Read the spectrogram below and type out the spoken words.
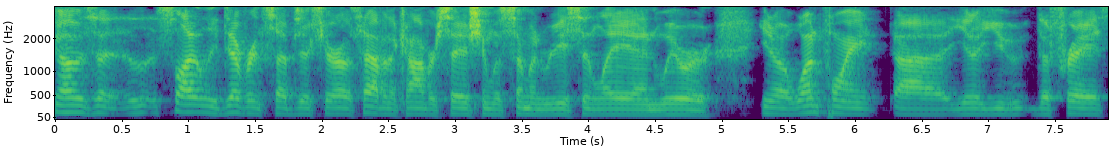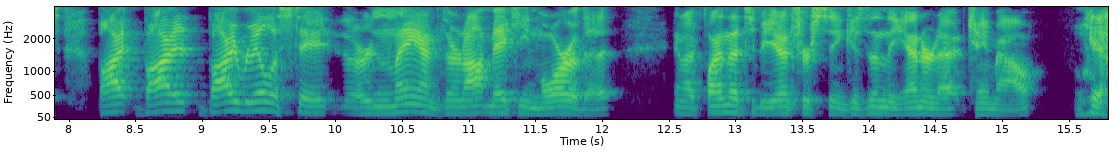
You know, it was a slightly different subject here. I was having a conversation with someone recently, and we were, you know, at one point, uh, you know, you the phrase "buy buy buy real estate or land." They're not making more of it, and I find that to be interesting because then the internet came out, yeah,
